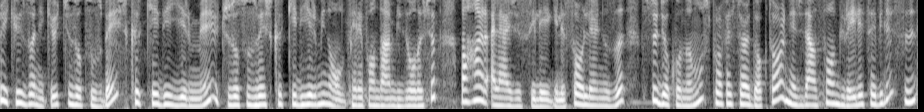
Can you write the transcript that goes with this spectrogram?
0212 335 47 20 335 47 20 oldu telefondan bize ulaşıp bahar alerjisiyle ilgili sorularınızı stüdyo konuğumuz Profesör Doktor Necden Songür'e iletebilirsiniz.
